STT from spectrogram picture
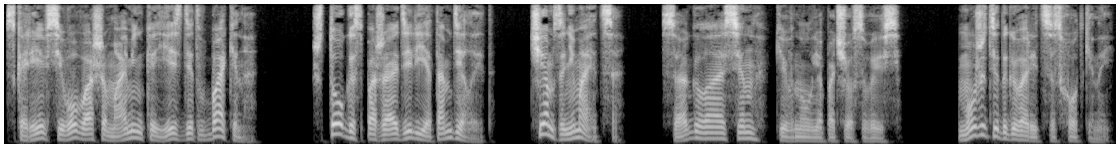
Скорее всего, ваша маменька ездит в Бакино. Что госпожа Аделье там делает? Чем занимается? Согласен, кивнул я, почесываясь. Можете договориться с Хоткиной?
